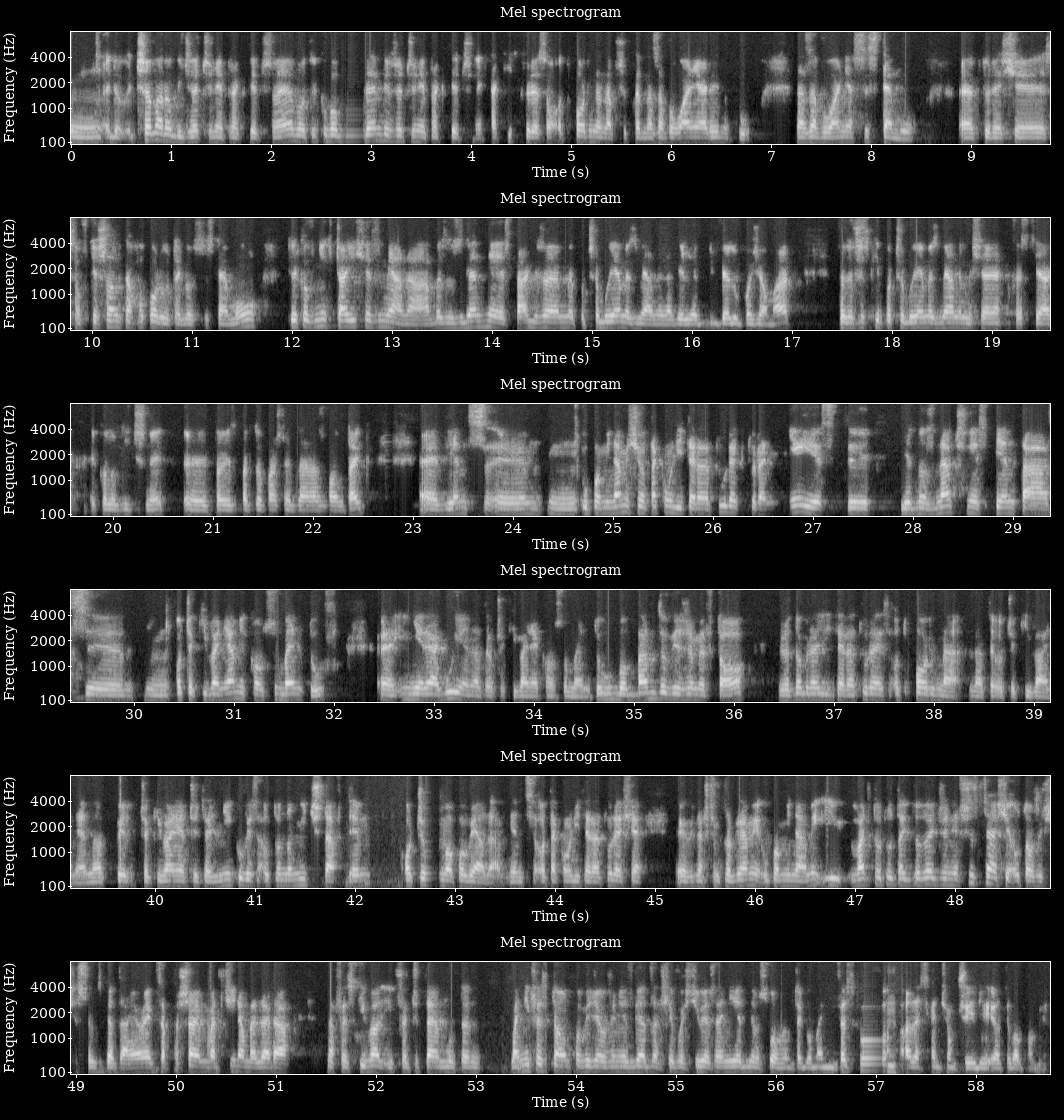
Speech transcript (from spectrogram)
y, Trzeba robić rzeczy niepraktyczne, bo tylko w obrębie rzeczy niepraktycznych, takich, które są odporne na przykład na zawołania rynku, na zawołania systemu, e, które się, są w kieszonkach oporu tego systemu, tylko w nich czai się zmiana. Bezwzględnie jest tak, że my potrzebujemy zmiany na wiele, wielu poziomach. Przede wszystkim potrzebujemy zmiany myślenia w kwestiach ekologicznych. Y, To jest bardzo ważny dla nas wątek. E, Więc y, mm, upominamy się o taką literaturę, która nie jest y, jednoznacznie spięta z mm, oczekiwaniami konsumentów e, i nie reaguje na te oczekiwania konsumentów, bo bardzo wierzymy w to, że dobra literatura jest odporna na te oczekiwania, na oczekiwania czytelników, jest autonomiczna w tym, o czym opowiada. Więc o taką literaturę się e, w naszym programie upominamy i warto tutaj dodać, że nie wszyscy nasi autorzy się z tym zgadzają. Jak zapraszałem Marcina Mellera na festiwal i przeczytałem mu ten manifest, to on powiedział, że nie zgadza się właściwie z ani jednym słowem tego manifestu, ale z chęcią przyjedzie i o tym opowie.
